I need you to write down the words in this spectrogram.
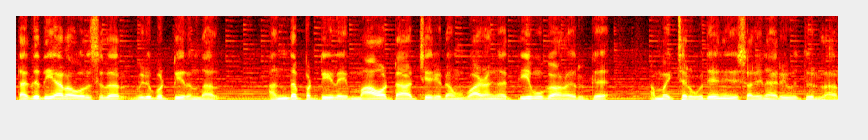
தகுதியான ஒரு சிலர் விடுபட்டு இருந்தால் அந்த பட்டியலை மாவட்ட ஆட்சியரிடம் வழங்க திமுகவினருக்கு அமைச்சர் உதயநிதி ஸ்டாலின் அறிவித்துள்ளார்.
